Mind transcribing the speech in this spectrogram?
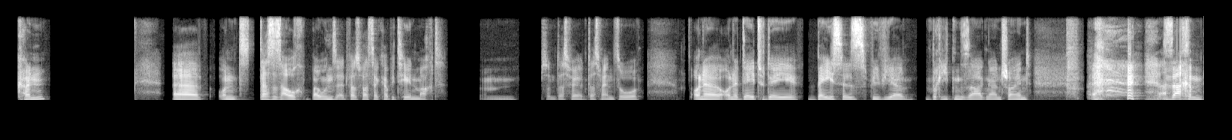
können. Äh, und das ist auch bei uns etwas, was der Kapitän macht. So, dass wir, dass wir in so on a, on a day-to-day basis, wie wir Briten sagen anscheinend, Sachen,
